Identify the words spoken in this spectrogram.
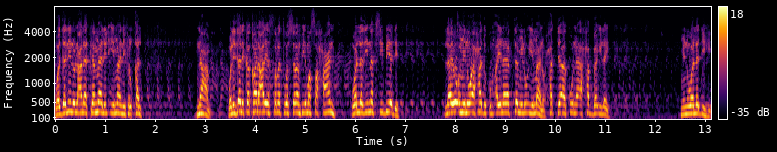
ودليل على كمال الإيمان في القلب. نعم. ولذلك قال عليه الصلاة والسلام فيما صح عنه والذي نفسي بيده لا يؤمن أحدكم أي لا يكتمل إيمانه حتى أكون أحب إليه. من ولده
